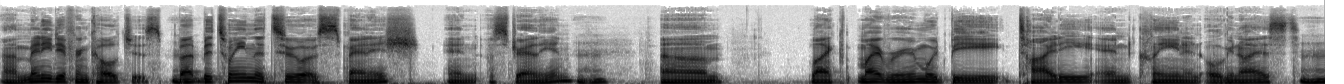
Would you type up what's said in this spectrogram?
uh, many different cultures. But between the two of Spanish and Australian, Mm-hmm. um, like my room would be tidy and clean and organized. Mm-hmm.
